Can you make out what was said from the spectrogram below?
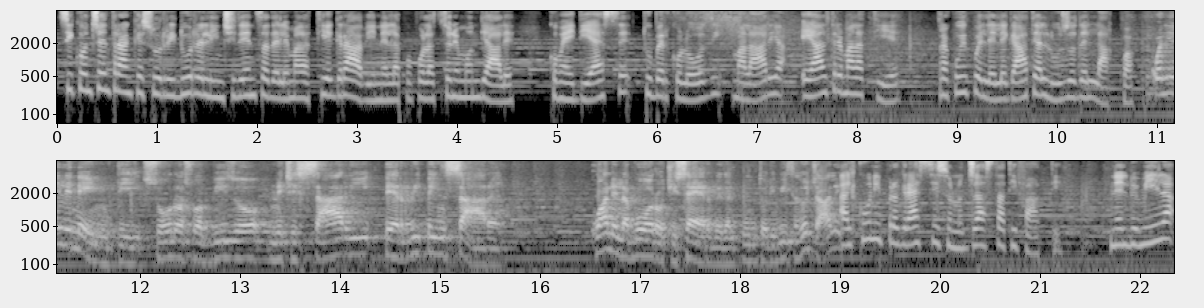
Si concentra anche sul ridurre l'incidenza delle malattie gravi nella popolazione mondiale, come AIDS, tubercolosi, malaria e altre malattie, tra cui quelle legate all'uso dell'acqua. Quali elementi sono a suo avviso necessari per ripensare quale lavoro ci serve dal punto di vista sociale? Alcuni progressi sono già stati fatti. Nel 2000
